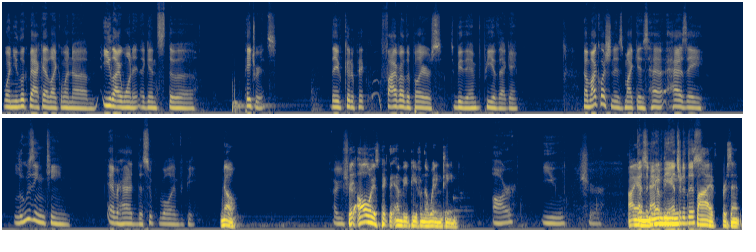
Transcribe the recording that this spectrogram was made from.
when you look back at like when um, Eli won it against the Patriots, they could have picked five other players to be the MVP of that game. Now, my question is, Mike, is ha- has a losing team ever had the Super Bowl MVP? No. Are you sure? They always pick the MVP from the winning team. Are you sure? I am guessing you have the answer to this? 95%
